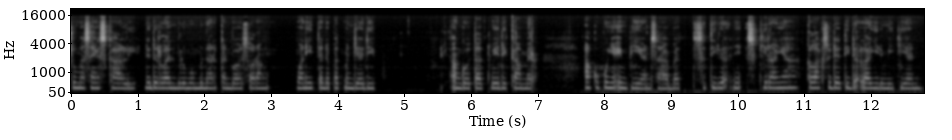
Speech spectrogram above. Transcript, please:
Cuma sayang sekali, Nederland belum membenarkan bahwa seorang wanita dapat menjadi anggota Tweede Kamer. Aku punya impian, sahabat. Setidaknya, sekiranya kelak sudah tidak lagi demikian,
